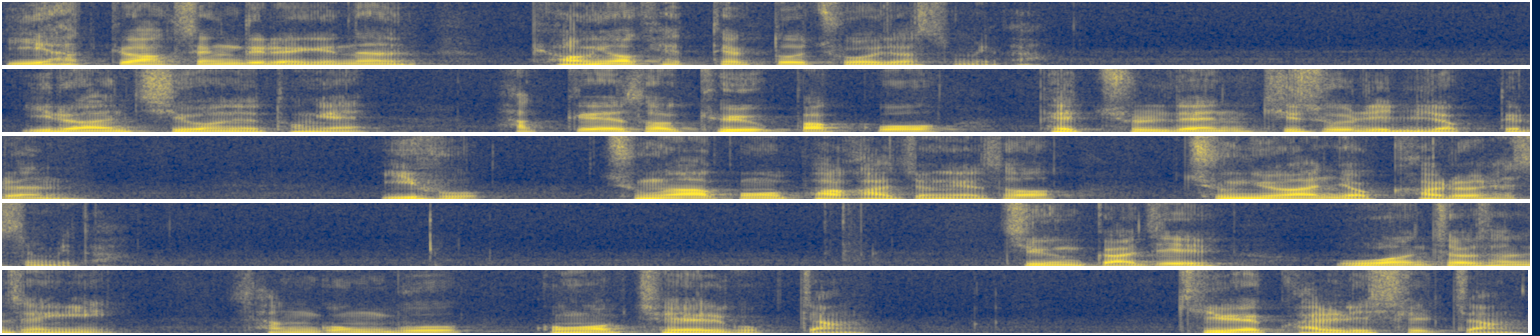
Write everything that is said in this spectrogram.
이 학교 학생들에게는 병역 혜택도 주어졌습니다. 이러한 지원을 통해 학교에서 교육받고 배출된 기술 인력들은 이후 중화공업화 과정에서 중요한 역할을 했습니다. 지금까지 오원철 선생이 상공부 공업제일국장, 기획관리실장,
